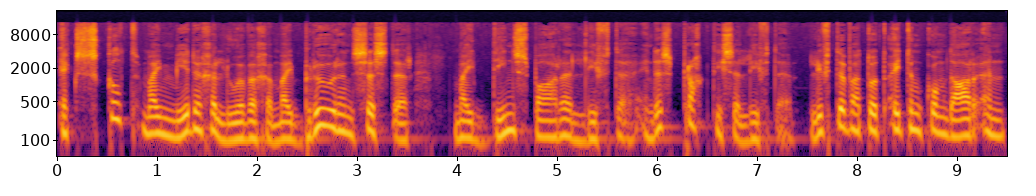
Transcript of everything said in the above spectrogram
Ek skuld my medegelowige, my broer en suster, my diensbare liefde en dis praktiese liefde. Liefde wat tot uiting kom daarin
